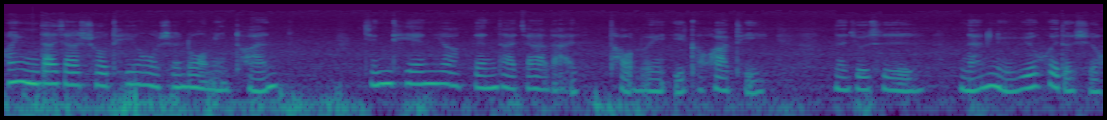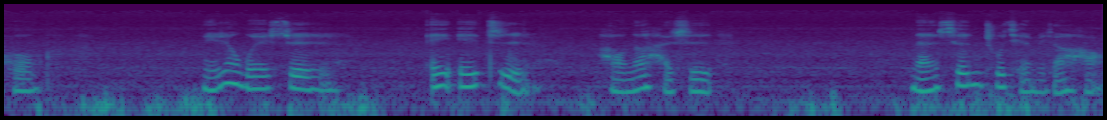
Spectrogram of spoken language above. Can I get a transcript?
欢迎大家收听，我是糯米团。今天要跟大家来讨论一个话题，那就是男女约会的时候，你认为是 A A 制好呢，还是男生出钱比较好？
